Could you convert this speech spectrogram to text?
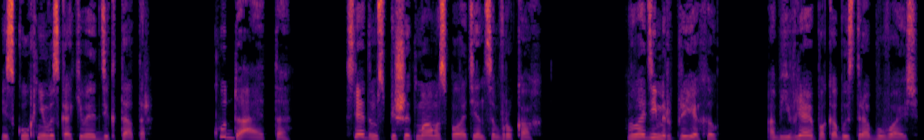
Из кухни выскакивает диктатор. «Куда это?» Следом спешит мама с полотенцем в руках. «Владимир приехал». Объявляю, пока быстро обуваюсь.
